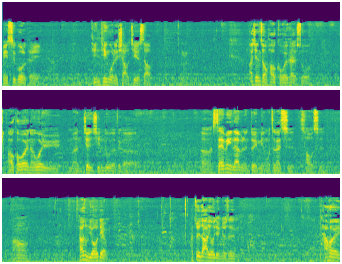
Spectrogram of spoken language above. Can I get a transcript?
没吃过的可以听听我的小介绍。嗯，那先从好口味开始说。好口味呢，位于我们建新路的这个呃 Seven Eleven 的对面，我正在吃，超好吃。然后它有什么优点？它最大的优点就是它会，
